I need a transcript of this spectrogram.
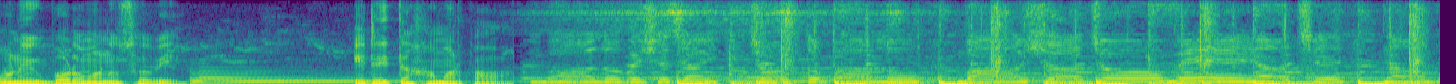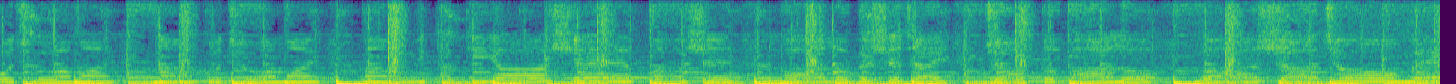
অনেক বড় মানুষ হবি এটাই তো আমার পাওয়া। ভালোবেসে যাই যত ভালো বাসা জমে আছে না বোঝো আমায় না খোঁজো আমায় আমি থাকি আশে পাশে ভালোবেসে যাই যত ভালো জমে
